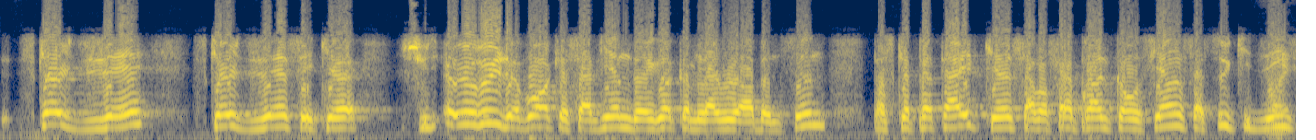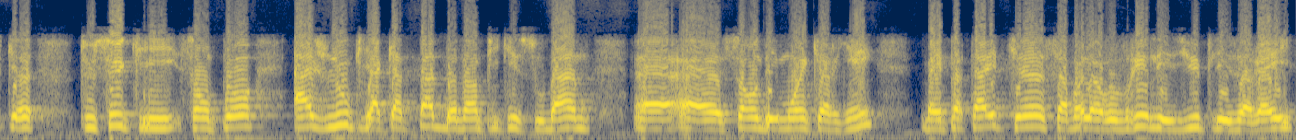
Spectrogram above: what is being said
ce que je disais, ce que je disais, c'est que je suis heureux de voir que ça vienne d'un gars comme Larry Robinson, parce que peut-être que ça va faire prendre conscience à ceux qui disent Ouais. que tous ceux qui sont pas à genoux puis à quatre pattes devant Piqué Souban euh, euh, sont des moins que rien. Ben peut-être que ça va leur ouvrir les yeux puis les oreilles,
